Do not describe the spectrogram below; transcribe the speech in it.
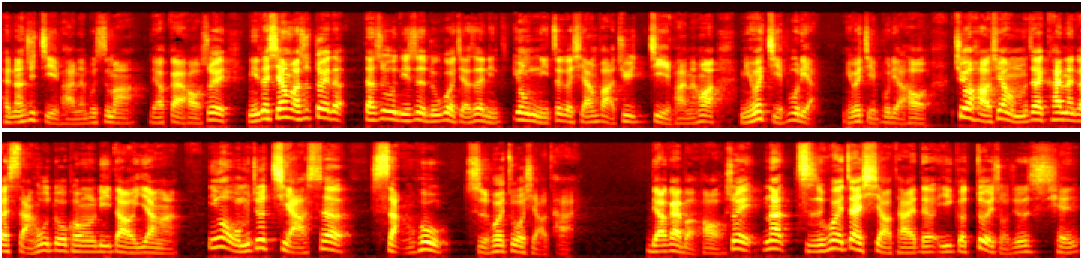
很难去解盘了，不是吗？了解哈，所以你的想法是对的，但是问题是，如果假设你用你这个想法去解盘的话，你会解不了，你会解不了哈。就好像我们在看那个散户多空的力道一样啊，因为我们就假设散户只会做小台，了解吧？好，所以那只会在小台的一个对手就是前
